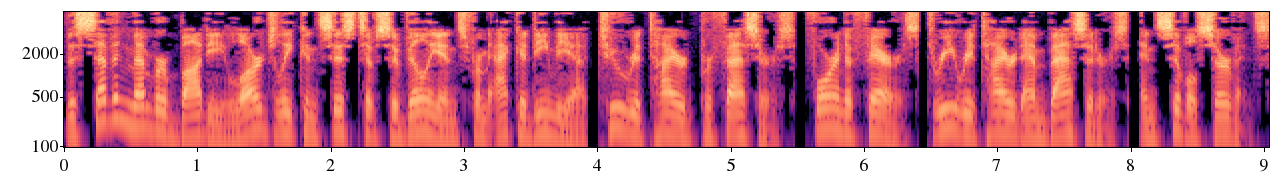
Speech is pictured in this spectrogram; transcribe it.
The seven-member body largely consists of civilians from academia two retired professors, foreign affairs three retired ambassadors, and civil servants.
